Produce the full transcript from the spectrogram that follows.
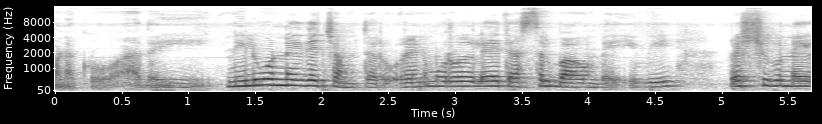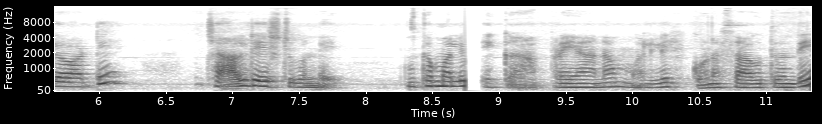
మనకు అది నిలువ ఉన్నదే చంపుతారు. రెండు మూడు రోజులు అయితే అస్సలు బాగుంటాయి ఇవి ఫ్రెష్గా ఉన్నాయి కాబట్టి చాలా టేస్ట్గా ఉన్నాయి. ఇంకా మళ్ళీ ఇక ప్రయాణం మళ్ళీ కొనసాగుతుంది.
